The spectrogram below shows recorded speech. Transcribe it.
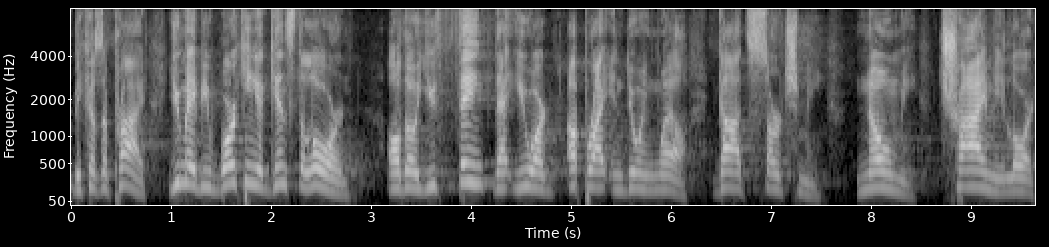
Because of pride. You may be working against the Lord, although you think that you are upright and doing well. God, search me, know me, try me, Lord.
